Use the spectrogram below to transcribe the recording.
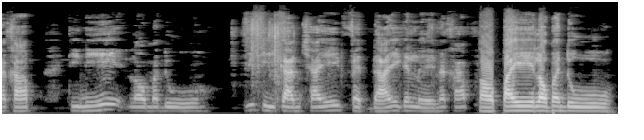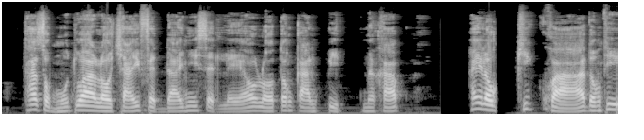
นะครับ ทีนี้เรามาดูวิธีการใช้เฟดไดกันเลยนะครับ ต่อไปเรามาดู ถ้าสมมุติว่าเราใช้เฟดไดนี้เสร็จแล้วเราต้องการปิดนะครับ ให้เราคลิกขวาตรงที่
